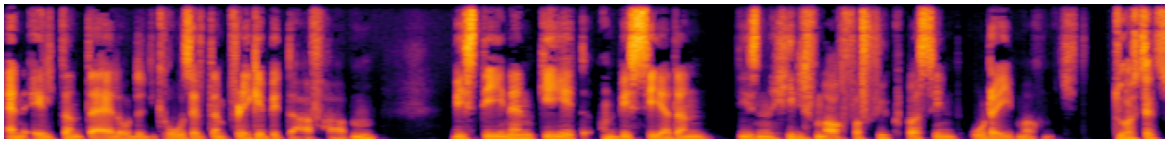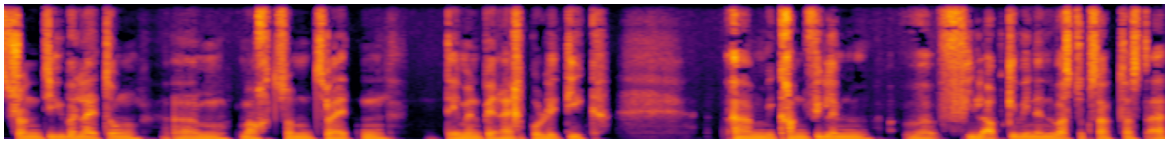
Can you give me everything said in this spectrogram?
ein Elternteil oder die Großeltern Pflegebedarf haben, wie es denen geht und wie sehr dann diesen Hilfen auch verfügbar sind oder eben auch nicht. Du hast jetzt schon die Überleitung ähm, gemacht zum zweiten Themenbereich Politik. Ähm, ich kann vielem viel abgewinnen, was du gesagt hast. Auch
